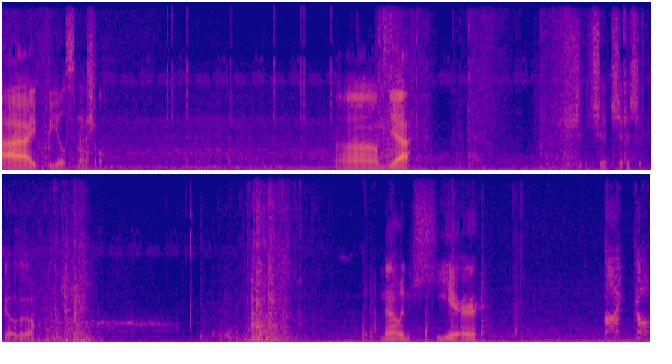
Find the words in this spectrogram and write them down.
I feel special. Um, yeah. Shit, shit, shit. Go, go, go. Now in here. My God!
